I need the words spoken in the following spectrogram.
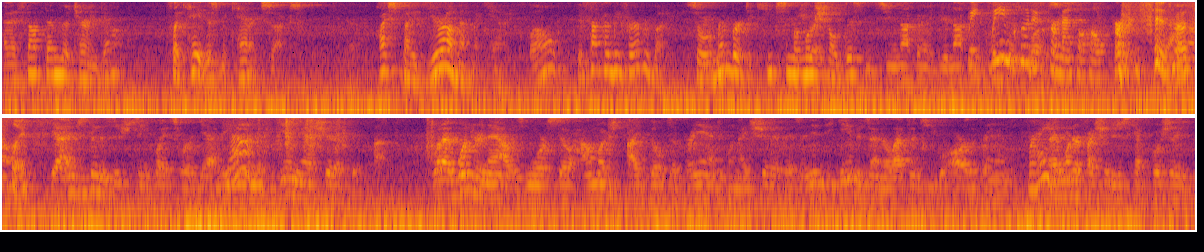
and it's not them they're tearing down. It's like, hey, this mechanic sucks. I spent a year on that mechanic. Well, it's not going to be for everybody. So remember to keep some emotional distance. So you're not going to you're not We, going to. we include it for mental health purposes Yeah, I know. mostly. Yeah, I'm just in this interesting place where, yeah, maybe Yeah. in the beginning I should have. Uh, what I wonder now is more so how much I built a brand when I should have, as an indie game designer. A lot of times you are the brand. Right. And I wonder if I should have just kept pushing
